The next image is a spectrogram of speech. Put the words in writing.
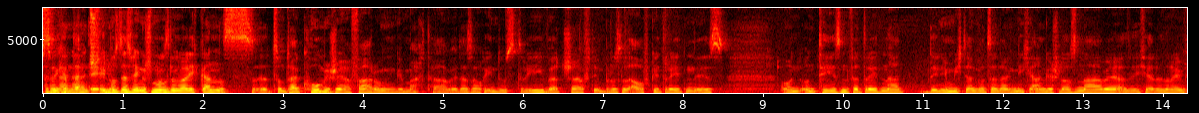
also ich, da, ich, muss deswegen schmunzeln, weil ich ganz äh, zum Teil komische Erfahrungen gemacht habe, dass auch Industrie, Wirtschaft in Brüssel aufgetreten ist und, und Thesen vertreten hat, denen ich mich dann Gott sei Dank nicht angeschlossen habe. Also ich erinnere mich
